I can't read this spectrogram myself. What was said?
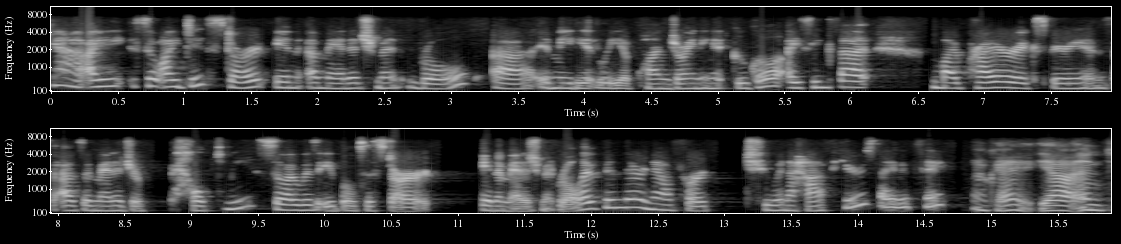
Yeah, I so I did start in a management role uh, immediately upon joining at Google. I think that my prior experience as a manager helped me. So I was able to start in a management role. I've been there now for two and a half years, I would say. Okay, yeah. And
